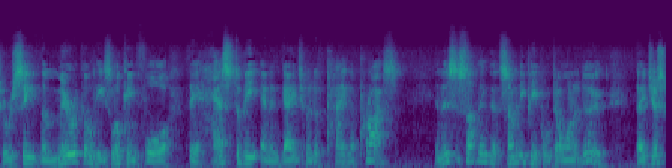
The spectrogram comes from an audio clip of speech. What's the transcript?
to receive the miracle he's looking for, there has to be an engagement of paying a price. And this is something that so many people don't want to do. They just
